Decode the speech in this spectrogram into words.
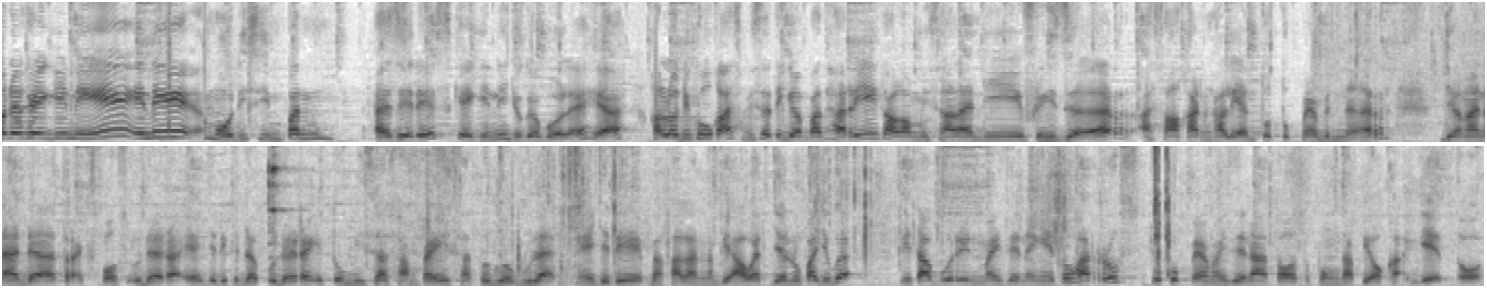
Kalau udah kayak gini, ini mau disimpan as it is kayak gini juga boleh ya. Kalau di kulkas bisa 3-4 hari, kalau misalnya di freezer, asalkan kalian tutupnya benar, jangan ada terekspos udara ya. Jadi kedap udara itu bisa sampai 1-2 bulan ya. Jadi bakalan lebih awet. Jangan lupa juga ditaburin maizenanya itu harus cukup ya maizena atau tepung tapioka gitu.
